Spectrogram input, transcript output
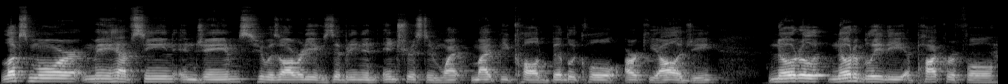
Luxmore may have seen in James, who was already exhibiting an interest in what might be called biblical archaeology, notably the apocryphal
